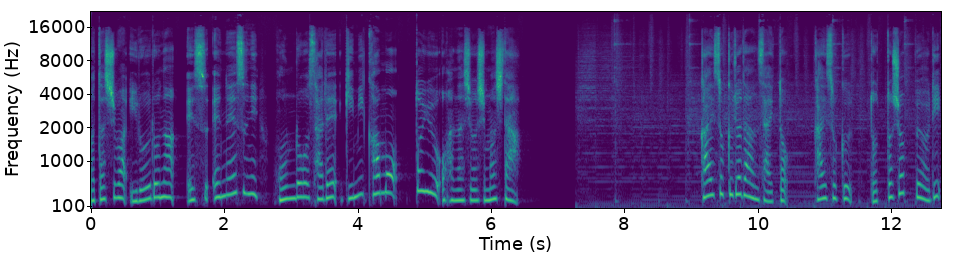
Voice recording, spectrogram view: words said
私はいろいろな SNS に翻弄され気味かもというお話をしました。快速旅団サイト快速ドットショップより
